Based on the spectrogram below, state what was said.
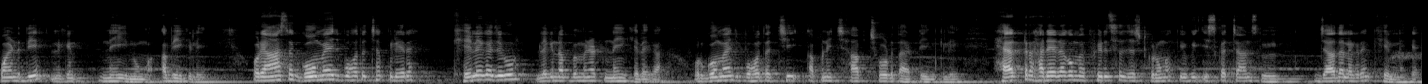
पॉइंट दिए, लेकिन नहीं लूँगा, अभी के लिए। और यहाँ से गोमेज बहुत अच्छा प्लेयर है खेलेगा ज़रूर, लेकिन नब्बे मिनट नहीं खेलेगा। और गोमेज बहुत अच्छी अपनी छाप छोड़ता है टीम के लिए। हैक्टर हरेरा को मैं फिर सजेस्ट करूँगा, क्योंकि इसका चांस ज़्यादा लग रहे हैं खेलने के।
